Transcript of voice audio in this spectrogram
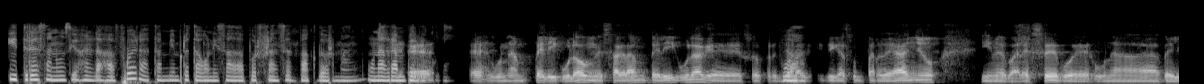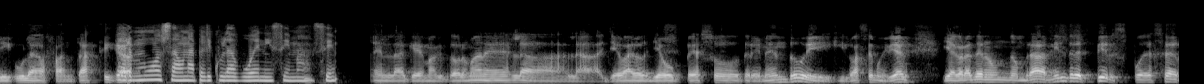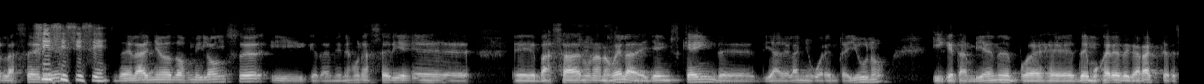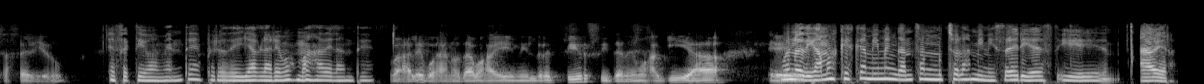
y Tres anuncios en las afueras, también protagonizada por Frances McDormand, una gran película. Es, una peliculón, esa gran película que sorprendió a la crítica hace un par de años y me parece pues una película fantástica. Hermosa, una película buenísima, sí. en la que McDormand es la, la lleva, lleva un peso tremendo y, lo hace muy bien. Y ahora de nombrar Mildred Pierce, puede ser la serie del año 2011 y que también es una serie eh, basada en una novela de James Kane de, ya del año 41 y que también pues de mujeres de carácter esa serie, ¿no? Efectivamente, pero de ella hablaremos más adelante. Vale, pues anotamos ahí Mildred Pierce y tenemos aquí a eh, bueno, digamos que es que a mí me enganchan mucho las miniseries y, a ver,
